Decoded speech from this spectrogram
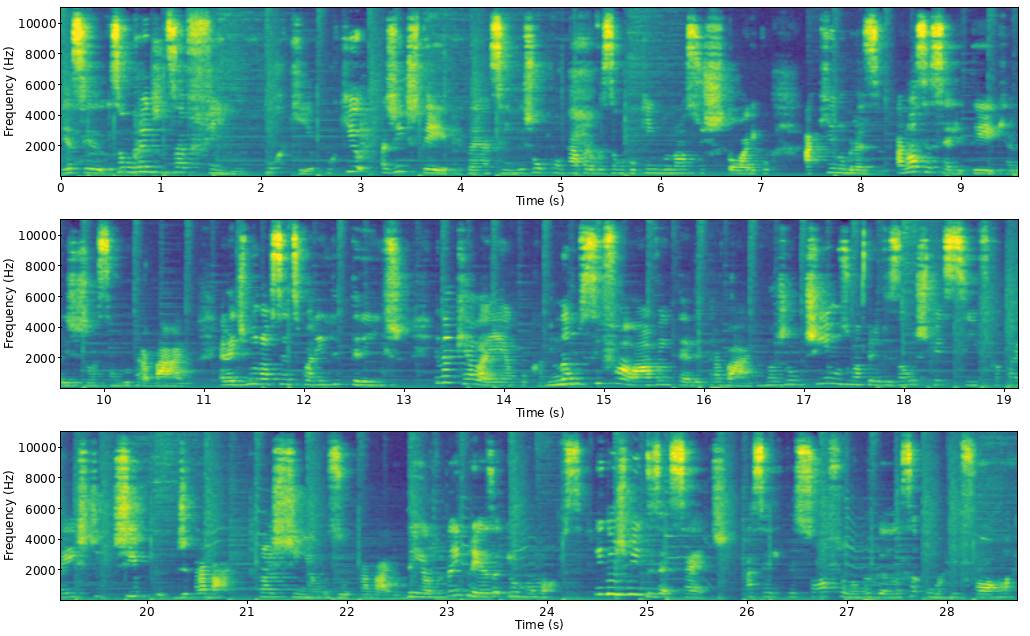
Esse, esse, é um grande desafio. Por quê? Porque a gente teve, né, assim, deixa eu contar para você um pouquinho do nosso histórico aqui no Brasil. A nossa CLT, que é a legislação do trabalho, ela é de 1943. E naquela época não se falava em teletrabalho, nós não tínhamos uma previsão específica para este tipo de trabalho. Nós tínhamos o trabalho dentro da empresa e o home office. Em 2017, a CLT sofre uma mudança, uma reforma,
